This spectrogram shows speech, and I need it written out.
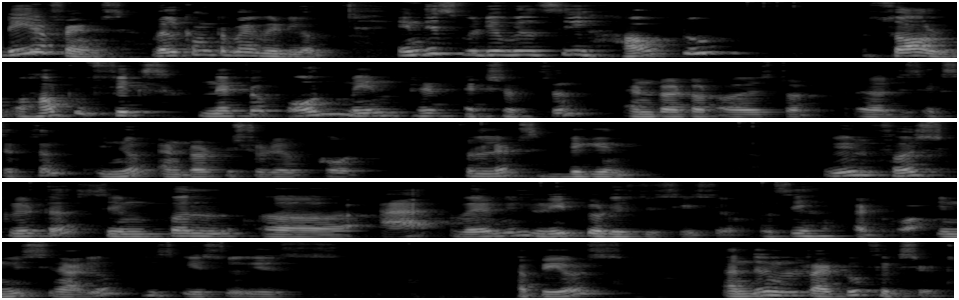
Dear friends, welcome to my video. In this video, we'll see how to solve or how to fix network on main thread exception android.os. Uh, this exception in your Android Studio code. So let's begin. We will first create a simple uh, app where we'll reproduce this issue. We'll see at, in which scenario this issue is appears, and then we'll try to fix it.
